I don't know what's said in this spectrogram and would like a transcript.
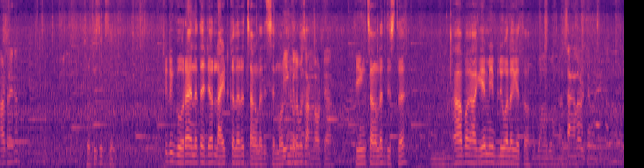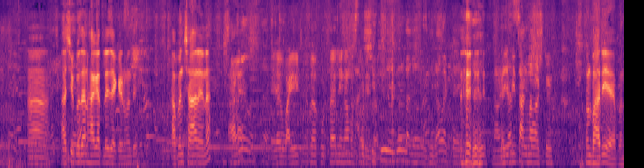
हा ट्राय कर. फोर्टी सिक्स ॲक्च्युली गोरा आहे ना त्याच्यावर लाइट कलरच चांगला दिसेल. पिंक कलर पण म्हणून चांगला वाटतं पिंक चांगलाच दिसतं हा बघ हा घे मी ब्ल्यू वाला घेतो. चांगला वाटतं हा हा शिकुदान हा घातलाय जॅकेटमध्ये. आपण छान आहे ना? व्हाईट कुर्ता लेंगा मस्त मी चांगला वाटतोय. पण भारी आहे आपण.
